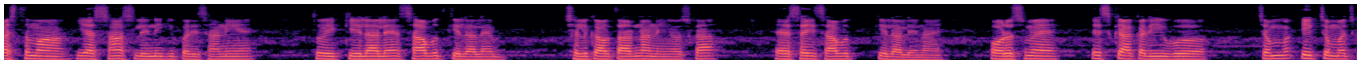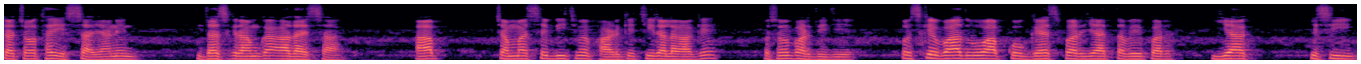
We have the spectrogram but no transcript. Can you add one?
अस्थमा या सांस लेने की परेशानी है तो एक केला लें, साबुत केला लें, छिलका उतारना नहीं है उसका ऐसा ही साबुत केला लेना है। और उसमें इसका करीब चम, एक चम्मच का चौथा हिस्सा, यानी दस ग्राम का आधा हिस्सा, आप चम्मच से बीच में फाड़ के चीरा लगा के उसमें भर दीजिए। उसके बाद वो आपको गैस पर या तवे पर या किसी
